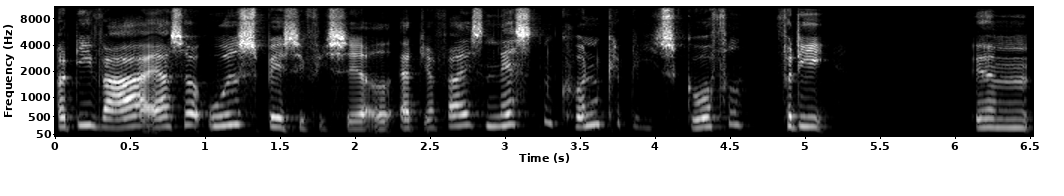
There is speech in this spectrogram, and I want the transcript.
og de varer er så udspecificeret, at jeg faktisk næsten kun kan blive skuffet, fordi øhm,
